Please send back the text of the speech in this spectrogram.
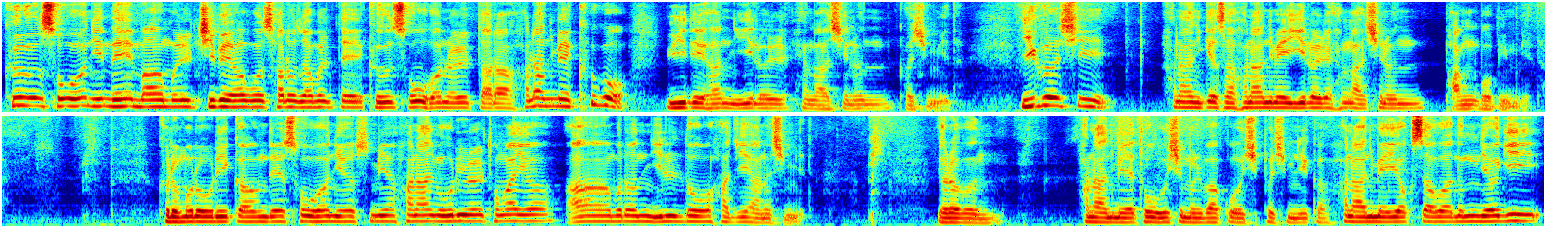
그 소원이 내 마음을 지배하고 사로잡을 때 그 소원을 따라 하나님의 크고 위대한 일을 행하시는 것입니다. 이것이 하나님께서 하나님의 일을 행하시는 방법입니다. 그러므로 우리 가운데 소원이었으며 하나님 우리를 통하여 아무런 일도 하지 않으십니다. 여러분 하나님의 도우심을 받고 싶으십니까? 하나님의 역사와 능력이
